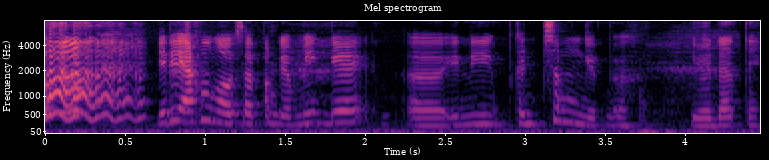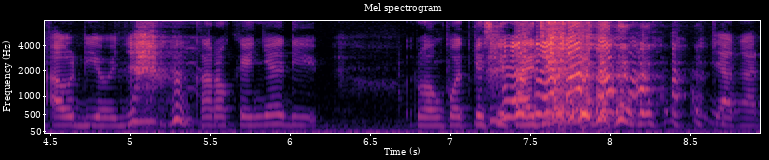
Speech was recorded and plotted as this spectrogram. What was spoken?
jadi aku nggak usah pakai mic ge. Eh, ini kenceng gitu Yaudah Teh. audionya Karaoke-nya di ruang podcast kita aja. jangan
